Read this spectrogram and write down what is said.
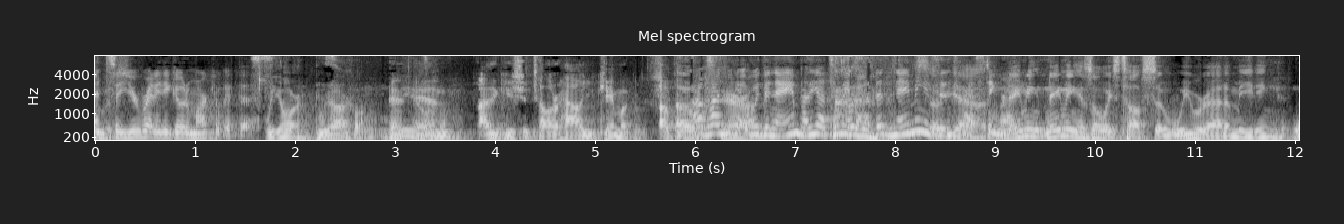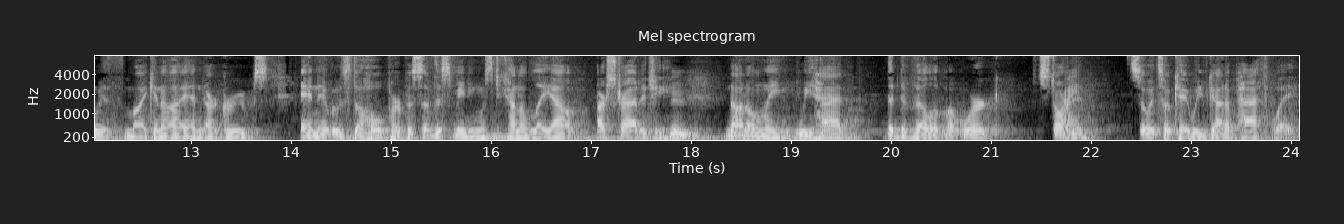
and so you're ready to go to market with this. We are. We are. And, We are. and I think you should tell her how you came up, up with Oh, how'd you Dexterra. with the name? Yeah, tell me about it. The naming is interesting, yeah, right? Naming naming is always tough. So we were at a meeting with Mike and I and our groups, and it was the whole purpose of this meeting was to kind of lay out our strategy. Hmm. Not only we had the development work started. Right. So it's okay. We've got a pathway.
